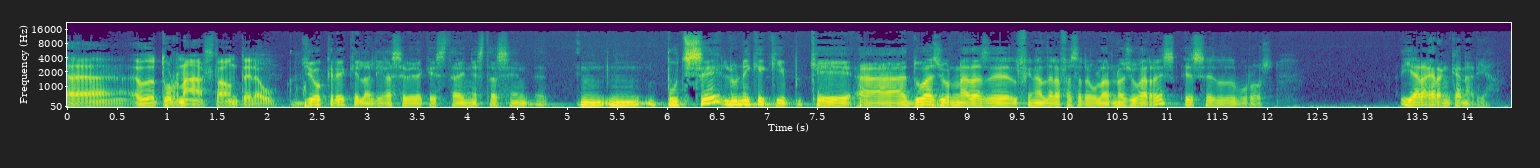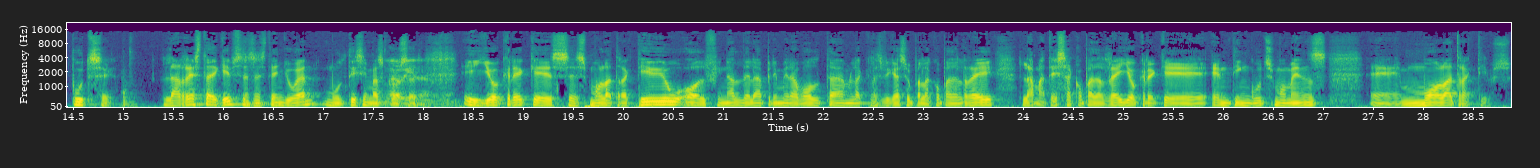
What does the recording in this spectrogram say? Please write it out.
Eh, heu de tornar a estar on éreu. Jo crec que la Liga CB d'aquest any està sent... eh, Potser l'únic equip que a dues jornades del final de la fase regular no juga res és el Burgos. I ara Gran Canària. Potser. La resta d'equips ens estem jugant moltíssimes La coses. vida, I jo crec que és, és molt atractiu, o al final de la primera volta amb la classificació per la Copa del Rei, la mateixa Copa del Rei, jo crec que hem tingut moments eh, molt atractius.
